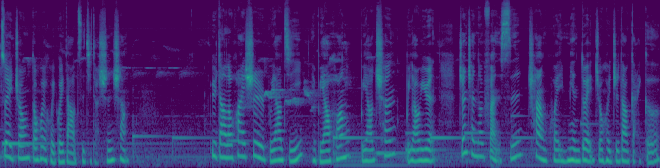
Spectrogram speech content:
最终都会回归到自己的身上。遇到了坏事，不要急，也不要慌，不要嗔，不要怨，真诚的反思、忏悔、面对，就会知道改革，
